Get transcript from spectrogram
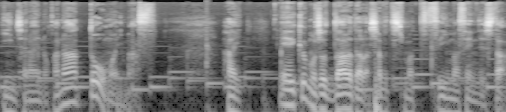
いいんじゃないのかなと思います。はい。えー、今日もちょっとダラダラ喋ってしまってすいませんでした。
